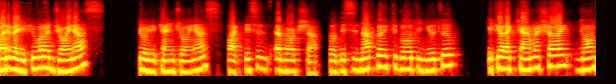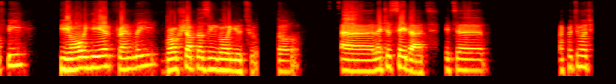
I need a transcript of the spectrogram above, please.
By the way, if you want to join us, sure you can join us. Like this is a workshop, so this is not going to go to YouTube. If you're a camera shy, don't be. Be all here, friendly. Workshop doesn't go YouTube. So uh, let's just say that it's a, a pretty much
